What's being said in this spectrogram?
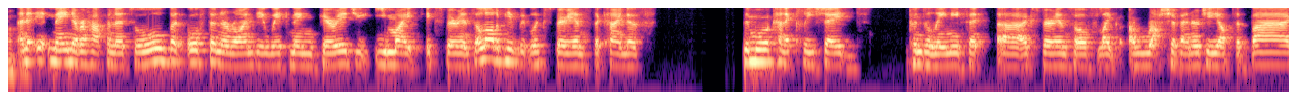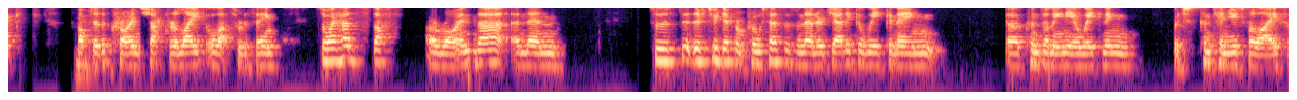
okay. and it, it, may never happen at all but often around the awakening period you, you might experience a lot of people experience the kind of the more kind of cliched kundalini th- uh, experience of like a rush of energy up the back yeah. up to the crown chakra light all that sort of thing so i had stuff around that and then so there's, there's two different processes an energetic awakening uh, Kundalini awakening, which continues for life,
